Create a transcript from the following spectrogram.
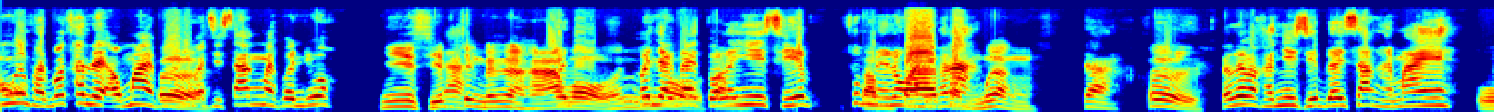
20,000ผัดบ่ทันได้เอามาให้เพิ่นเออว่าสิสร้างมาให้เพิ่นอยู่ยี่สิบจ้ะจังได้หาเว้าเพิ่นอยากได้ตัวละ20ซุ่มตำน้อป่ายๆพะนะตำเมือง จ้ะเออก็เลยว่าคัน20ได้สร้างให้ใหม่โอ้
